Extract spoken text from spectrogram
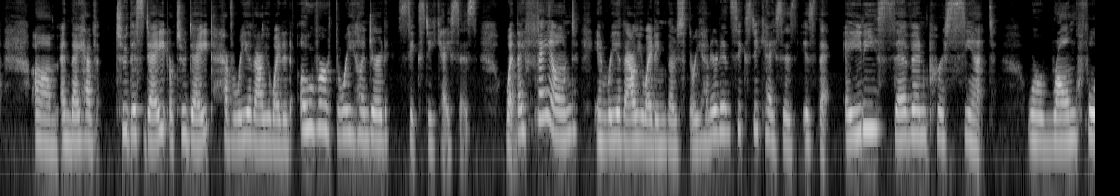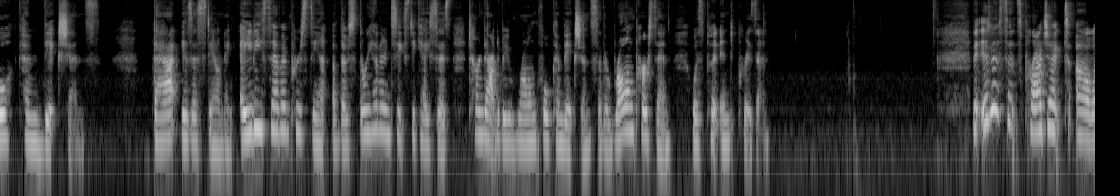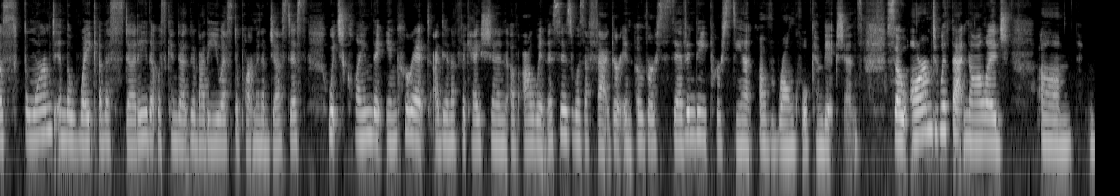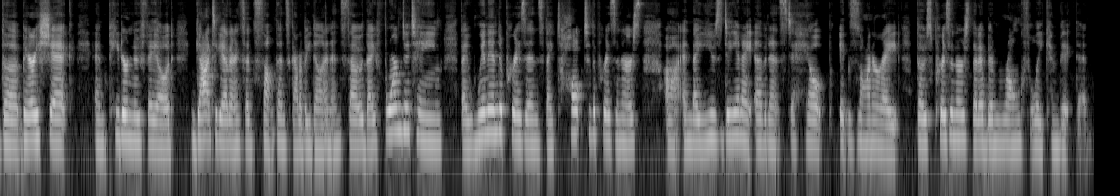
Um, and they have to this date or to date have reevaluated over 360 cases. What they found in reevaluating those 360 cases is that 87% were wrongful convictions. That is astounding. 87% of those 360 cases turned out to be wrongful convictions. So the wrong person was put into prison. The Innocence Project uh, was formed in the wake of a study that was conducted by the U.S. Department of Justice, which claimed that incorrect identification of eyewitnesses was a factor in over 70% of wrongful convictions. So, armed with that knowledge, um, the Barry Scheck and Peter Neufeld got together and said something's got to be done. And so they formed a team. They went into prisons. They talked to the prisoners, uh, and they used DNA evidence to help exonerate those prisoners that have been wrongfully convicted.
